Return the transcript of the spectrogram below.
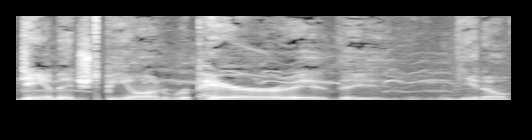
damaged beyond repair. Eh, the you know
